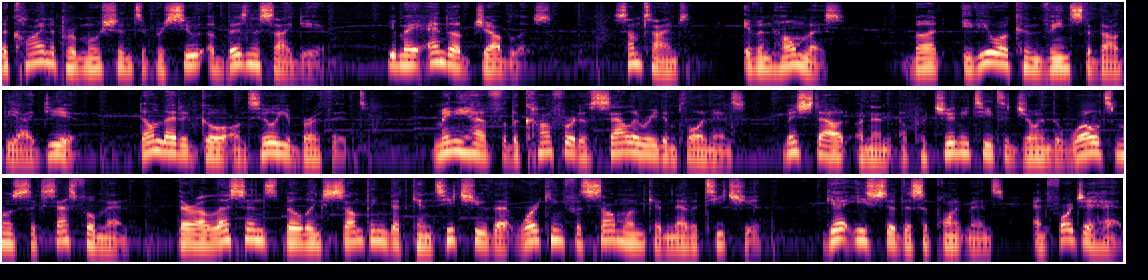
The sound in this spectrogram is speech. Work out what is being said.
decline a promotion to pursue a business idea, you may end up jobless, sometimes even homeless. But if you are convinced about the idea, don't let it go until you birth it. Many have, for the comfort of salaried employments, missed out on an opportunity to join the world's most successful men. There are lessons building something that can teach you that working for someone can never teach you. Get used to disappointments and forge ahead.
